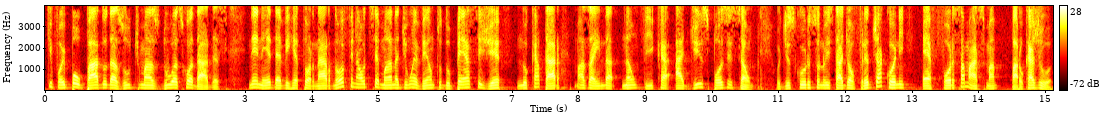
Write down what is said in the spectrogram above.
que foi poupado das últimas duas rodadas. Nenê deve retornar no final de semana de um evento do PSG no Catar, mas ainda não fica à disposição. O discurso no estádio Alfredo Jaconi é força máxima para o Caju.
